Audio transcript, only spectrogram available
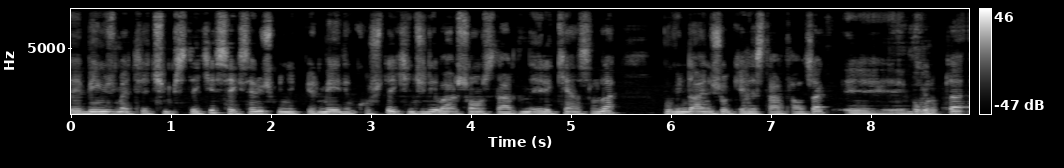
1100 metre çim pistteki 83 binlik bir maiden koşuda ikinciliği var. Son startında Eric Cancel'la Bugün de aynı jokeyle start alacak. E, bu grupta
